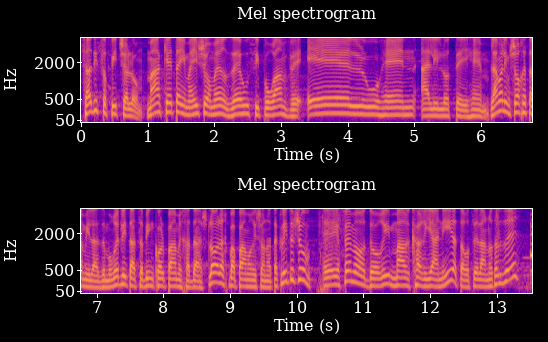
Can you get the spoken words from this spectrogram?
צדי סופית שלום, מה הקטע עם האיש שאומר זהו סיפורם ואלו הן עלילותיהם? למה למשוך את המילה? זה מוריד לי את העצבים כל פעם מחדש, לא הולך בפעם הראשונה, תקליטו שוב. אה, יפה מאוד דורי, מר קרייני, אתה רוצה לענות על זה? מה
